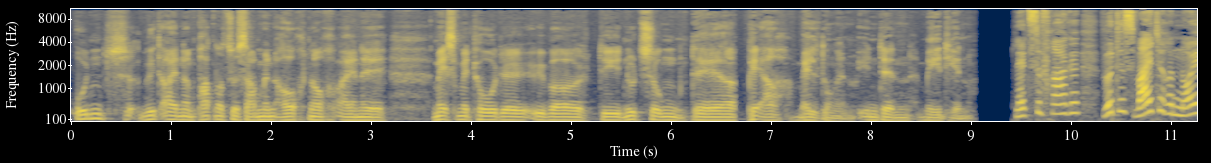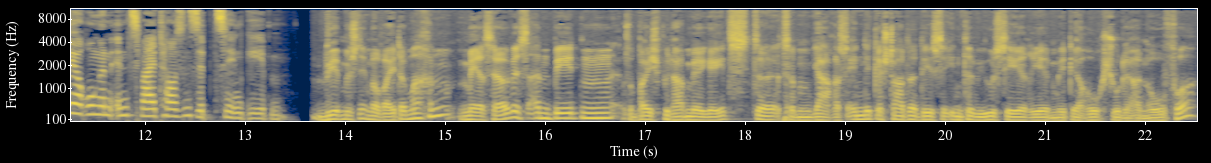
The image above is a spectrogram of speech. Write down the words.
und mit einem Partner zusammen auch noch eine Messmethode über die Nutzung der PR-Meldungen in den Medien. Letzte Frage. Wird es weitere Neuerungen in 2017 geben? Wir müssen immer weitermachen, mehr Service anbieten. Zum Beispiel haben wir jetzt äh, zum Jahresende gestartet diese Interviewserie mit der Hochschule Hannover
